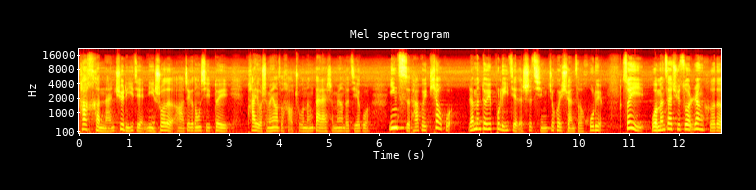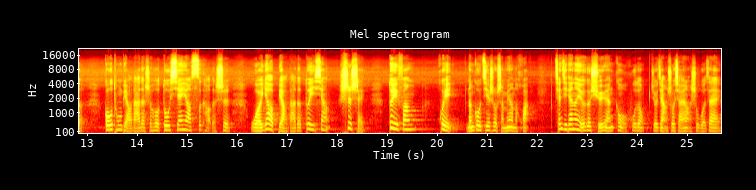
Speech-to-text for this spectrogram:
他很难去理解你说的啊，这个东西对他有什么样子好处，能带来什么样的结果，因此他会跳过。人们对于不理解的事情就会选择忽略。所以我们在去做任何的沟通表达的时候，都先要思考的是我要表达的对象是谁，对方会能够接受什么样的话。前几天呢，有一个学员跟我互动，就讲说：“小杨老师，我在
